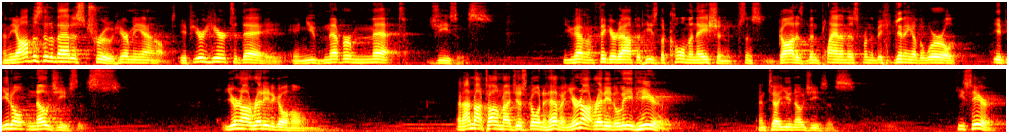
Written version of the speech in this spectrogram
And the opposite of that is true. Hear me out. If you're here today and you've never met Jesus, you haven't figured out that He's the culmination since God has been planning this from the beginning of the world. If you don't know Jesus, you're not ready to go home. And I'm not talking about just going to heaven. You're not ready to leave here until you know Jesus. He's here.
